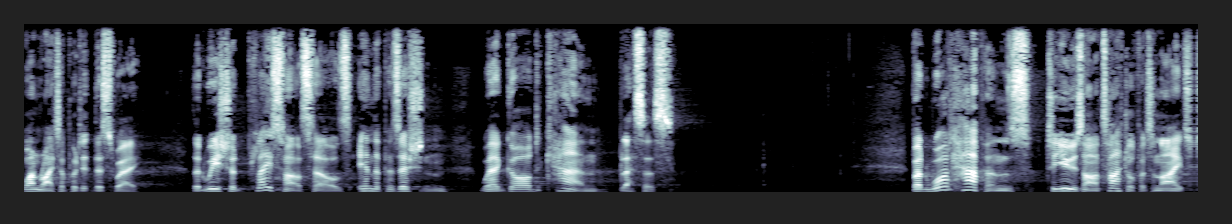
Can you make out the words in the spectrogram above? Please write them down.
One writer put it this way that we should place ourselves in the position where God can bless us. But what happens, to use our title for tonight,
